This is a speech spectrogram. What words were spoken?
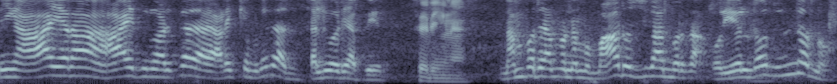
நீங்கள் ஆயிரம் ஆயிரத்தி நூறு அடிச்சா அடைக்க முடியாது. அது தள்ளுவடியாக போயிடும் சரிங்கண்ணே. நம்ம நம்ம நம்ம மாடு வச்சுக்காத மாதிரி தான். ஒரு ஏழு டோக்கன் நின்றுடணும்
